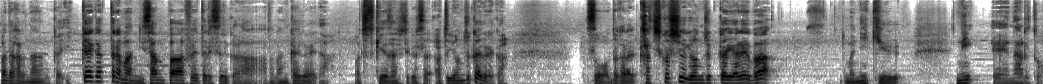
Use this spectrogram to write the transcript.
まあ、だからなんか、1回買ったら2、3%増えたりするから、あと何回ぐらいだ？まあ、ちょっと計算してください。あと40回ぐらいか。そう、だから勝ち越しを40回やれば、まあ、2級に、えー、なると。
